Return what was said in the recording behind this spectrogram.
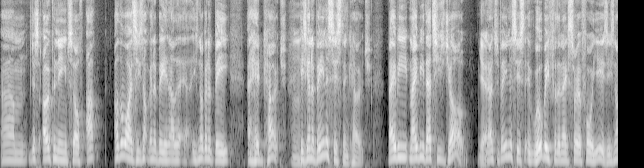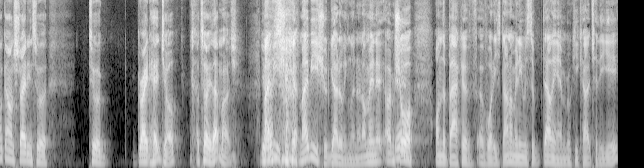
Um, just opening himself up. Otherwise, he's not going to be another. He's not going to be a head coach. He's going to be an assistant coach. Maybe maybe that's his job. Yeah. You know, to be an assistant, it will be for the next three or four years. He's not going straight into a to a great head job. I'll tell you that much. You maybe know, so- should go. Maybe he should go to England. And I mean, I'm sure on the back of, of what he's done. I mean, he was the Dally M Rookie Coach of the Year.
